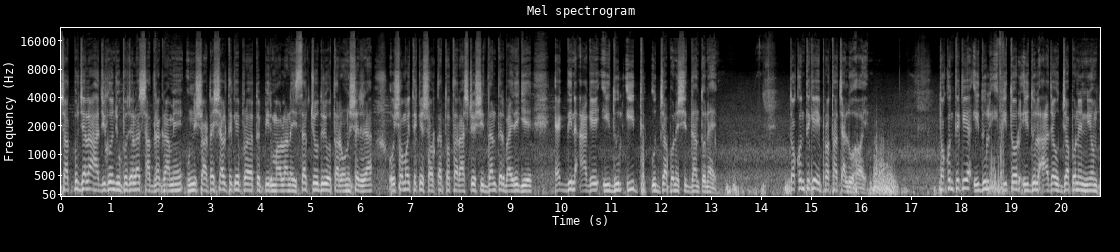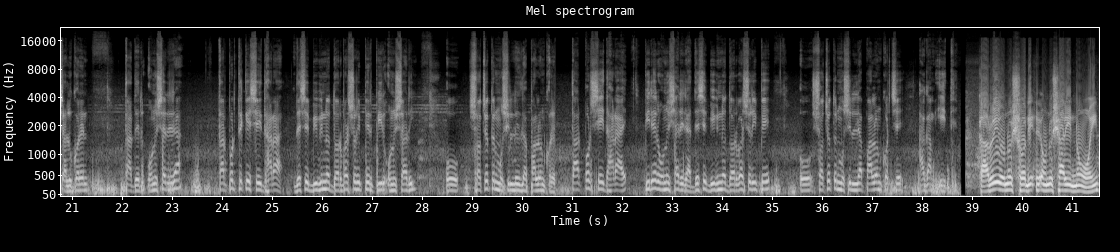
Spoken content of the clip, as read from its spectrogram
চাঁদপুর জেলার হাজীগঞ্জ উপজেলার সাদরা গ্রামে উনিশশো সাল থেকে প্রয়াত পীর মাওলানা ইসাক চৌধুরী ও তার অনুসারীরা ওই সময় থেকে সরকার তথা রাষ্ট্রীয় সিদ্ধান্তের বাইরে গিয়ে একদিন আগে ঈদুল ঈদ উদযাপনের সিদ্ধান্ত নেয়। তখন থেকে এই প্রথা চালু হয়। তখন থেকে ঈদুল ফিতর, ঈদুল আজহা উদযাপনের নিয়ম চালু করেন তাদের অনুসারীরা। তারপর থেকে সেই ধারা দেশের বিভিন্ন দরবার শরীফের পীর অনুসারী ও সচেতন মুসল্লিরা পালন করেন। তারপর সেই ধারায় পীরের অনুসারীরা দেশের বিভিন্ন দরবার শরীফে ও সচেতন মুসল্লিরা পালন করছে আগাম ঈদ। কারোই অনুসরী অনুসারী নই।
